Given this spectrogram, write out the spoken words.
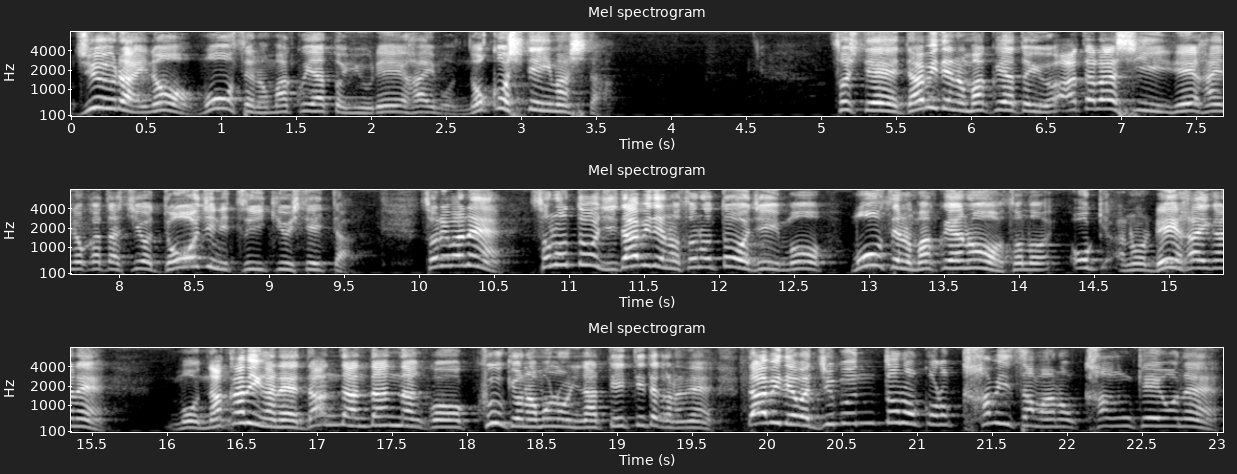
従来のモーセの幕屋という礼拝も残していました。そしてダビデの幕屋という新しい礼拝の形を同時に追求していった。それはねその当時ダビデのその当時もうモーセの幕屋のそのあの礼拝がねもう中身がねだんだんだんだんこう空虚なものになっていってたからねダビデは自分とのこの神様の関係をね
